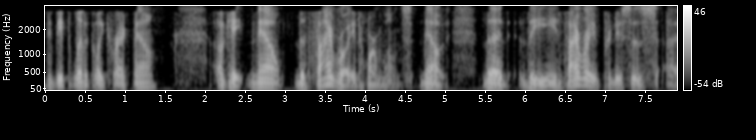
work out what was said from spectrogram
to be politically correct now. Okay, now the thyroid hormones. Now, the the thyroid produces uh,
